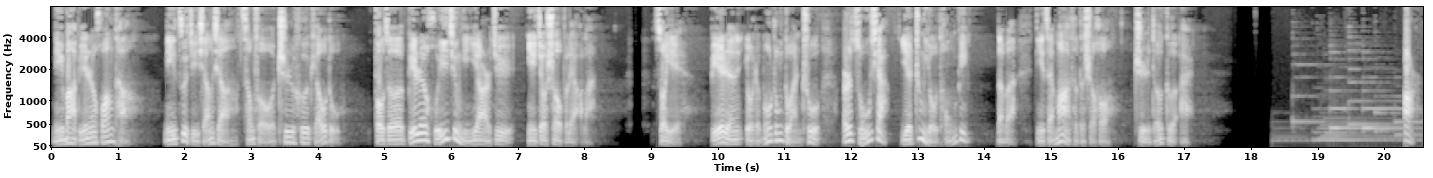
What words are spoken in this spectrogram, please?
你骂别人荒唐，你自己想想曾否吃喝嫖赌？否则，别人回敬你一二句，你就受不了了。所以，别人有着某种短处，而足下也正有同病，那么你在骂他的时候，只得割爱。二，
